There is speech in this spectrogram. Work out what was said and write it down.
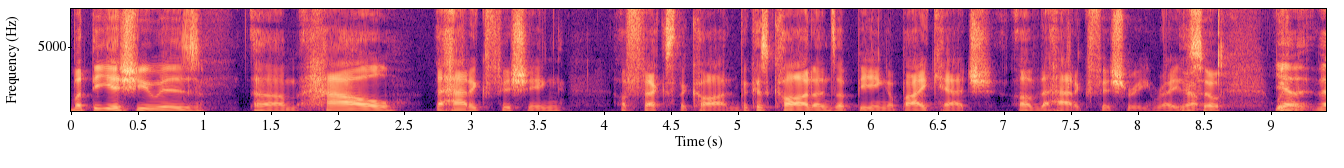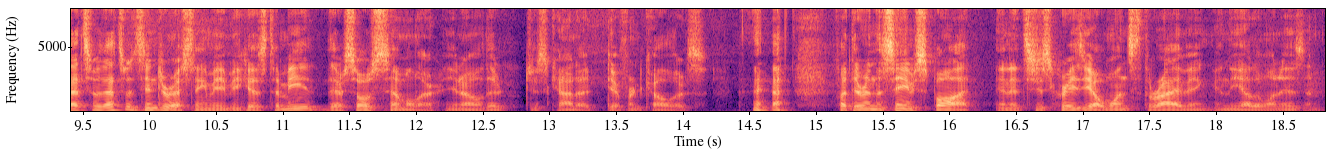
But the issue is um, how the haddock fishing affects the cod because cod ends up being a bycatch of the haddock fishery, right? Yep. So Yeah, that's that's what's interesting to me because to me they're so similar. You know, they're just kind of different colors, but they're in the same spot, and it's just crazy how one's thriving and the other one isn't.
